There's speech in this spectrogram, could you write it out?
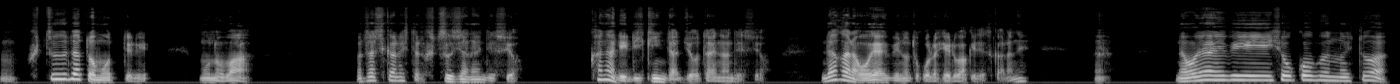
うん。普通だと思ってるものは、私からしたら普通じゃないんですよ。かなり力んだ状態なんですよ。だから親指のところ減るわけですからね。うん。で親指症候群の人は、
